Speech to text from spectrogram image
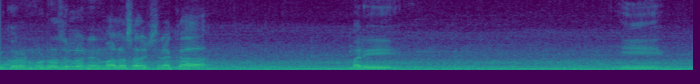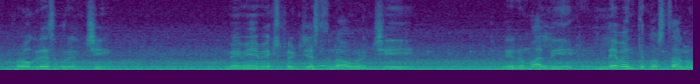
ఇంకో రెండు మూడు రోజుల్లో నేను మరోసారి వచ్చినాక మరి ఈ ప్రోగ్రెస్ గురించి మేమేం ఎక్స్పెక్ట్ చేస్తున్నాం గురించి నేను మళ్ళీ లెవెన్త్కి వస్తాను.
